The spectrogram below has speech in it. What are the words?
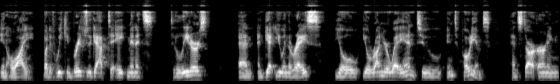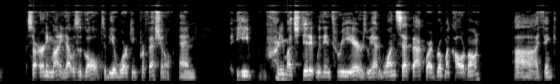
in Hawaii. But if we can bridge the gap to eight minutes to the leaders and, and get you in the race, you'll, you'll run your way into, into podiums and start earning start earning money. That was the goal to be a working professional. And he pretty much did it within three years. We had one setback where I broke my collarbone. Uh, I think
